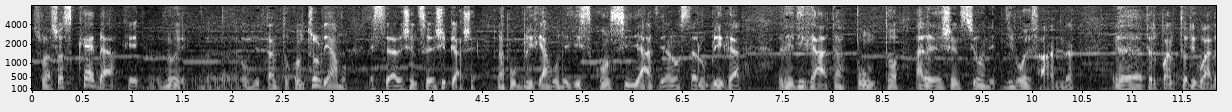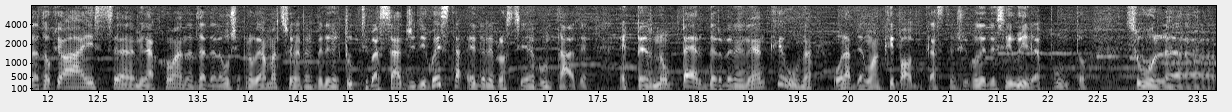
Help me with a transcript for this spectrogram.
sulla sua scheda che eh, noi eh, ogni tanto controlliamo e se la recensione ci piace la pubblichiamo negli sconsigliati, nella nostra rubrica dedicata appunto alle recensioni di voi fan. Eh, per quanto riguarda Tokyo Ice, mi raccomando andate alla voce programmazione per vedere tutti i passaggi di questa e delle prossime puntate e per non perdervene neanche una, ora abbiamo anche i podcast, ci potete seguire appunto sul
